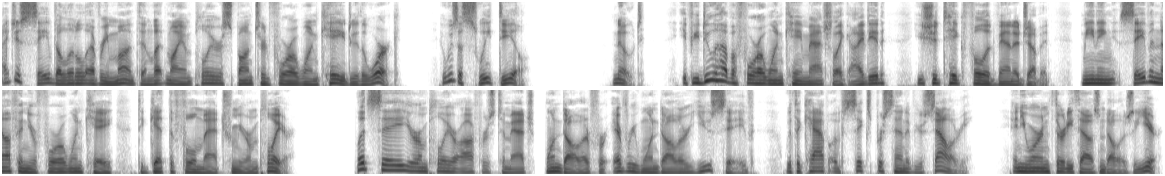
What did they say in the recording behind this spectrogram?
I just saved a little every month and let my employer sponsored 401k do the work. It was a sweet deal. Note, if you do have a 401k match like I did, you should take full advantage of it, meaning save enough in your 401k to get the full match from your employer. Let's say your employer offers to match $1 for every $1 you save with a cap of 6% of your salary, and you earn $30,000 a year.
